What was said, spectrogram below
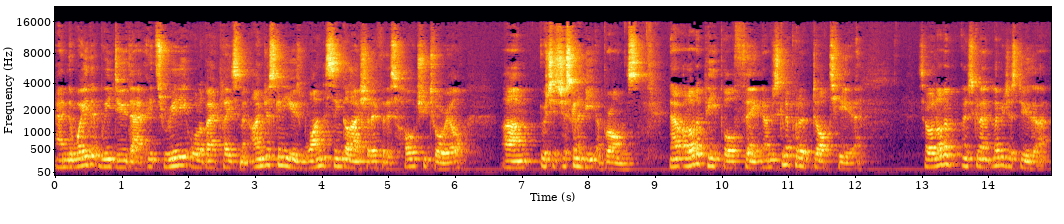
and the way that we do that, it's really all about placement. I'm just going to use one single eyeshadow for this whole tutorial, um, which is just going to be a bronze. Now, a lot of people think, I'm just going to put a dot here. So a lot of, I'm just going to, let me just do that.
